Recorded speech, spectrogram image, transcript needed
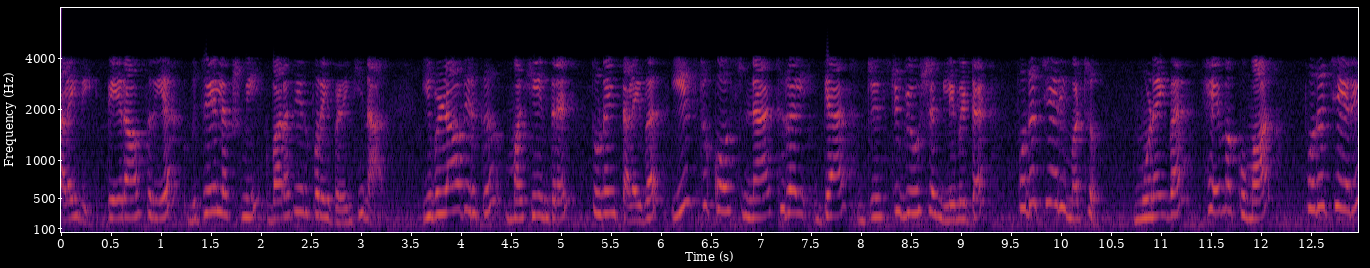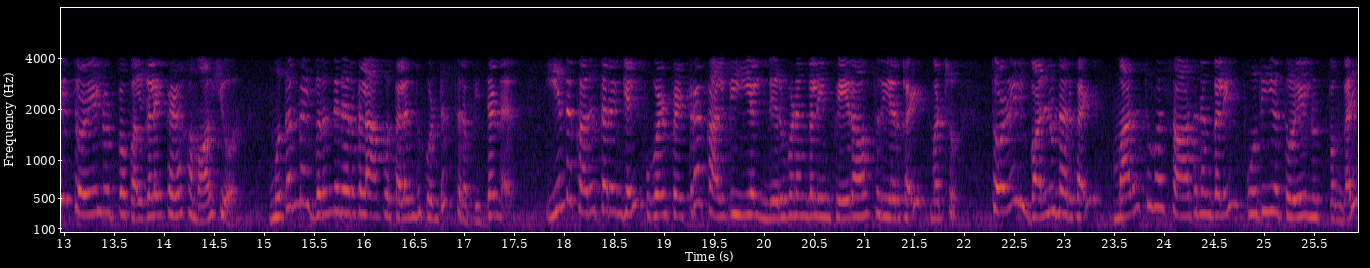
தலைவி பேராசிரியர் விஜயலட்சுமி வரவேற்புரை வழங்கினார். இவ்விழாவிற்கு மகேந்திரன் துணைத் தலைவர் east coast natural gas distribution limited Puducherry மற்றும் முனைவர் ஹேமகுமார் புதுச்சேரி தொழில்நுட்ப பல்கலைக்கழகம் ஆகியோர் முதன்மை விருந்தினர்களாக கலந்து கொண்டு சிறப்பித்தனர். இந்த கருத்தரங்கில் புகழ்பெற்ற கல்வியியல் நிறுவனங்களின் பேராசிரியர்கள் மற்றும் தொழில் வல்லுநர்கள் மருத்துவ சாதனங்களின் புதிய தொழில்நுட்பங்கள்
